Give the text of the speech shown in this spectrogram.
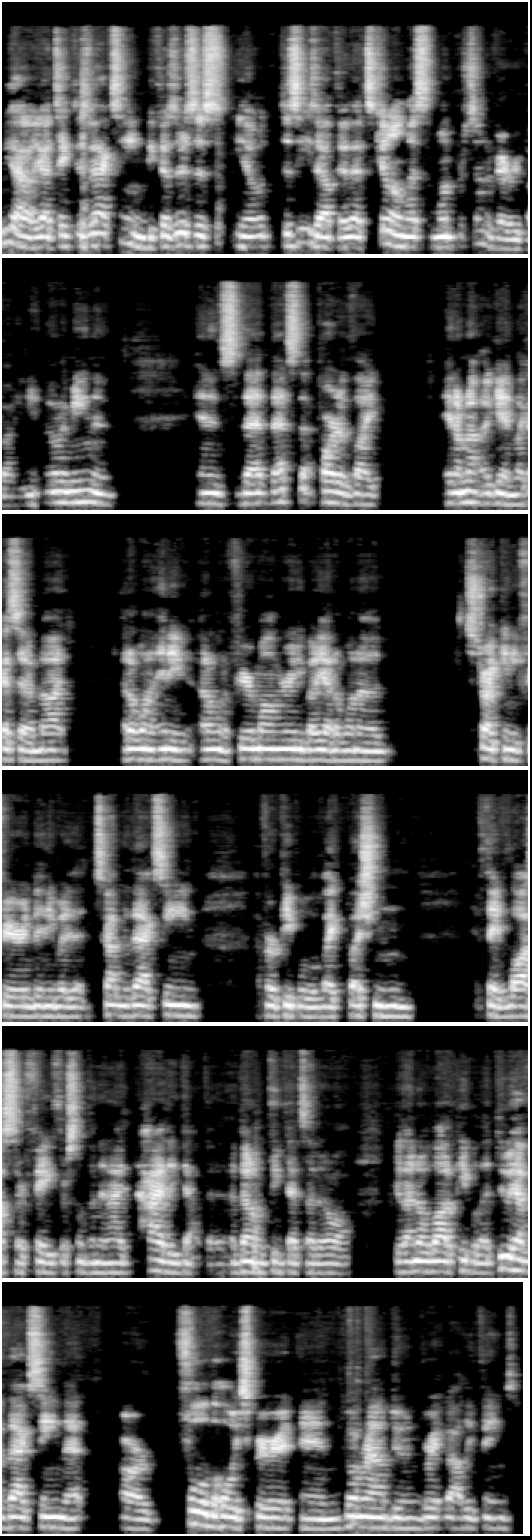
we gotta, we gotta take this vaccine because there's this, you know, disease out there that's killing less than 1% of everybody. You know what I mean? And and it's that that's that part of like and i'm not again like i said i'm not i don't want any i don't want to fear monger anybody i don't want to strike any fear into anybody that's gotten the vaccine I've heard people like question if they've lost their faith or something, and I highly doubt that. I don't think that's that at all because I know a lot of people that do have a vaccine that are full of the Holy Spirit and going around doing great godly things.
